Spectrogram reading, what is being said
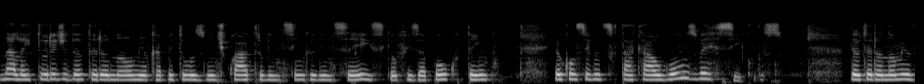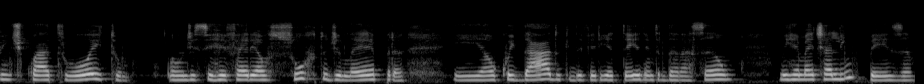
Na leitura de Deuteronômio, capítulos 24, 25 e 26, que eu fiz há pouco tempo, eu consigo destacar alguns versículos. Deuteronômio 24, 8, onde se refere ao surto de lepra e ao cuidado que deveria ter dentro da nação, me remete à limpeza.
